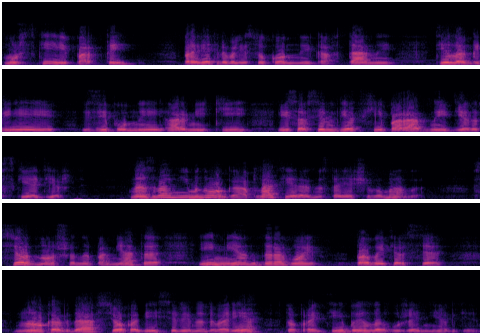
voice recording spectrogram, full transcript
мужские порты, проветривали суконные кафтаны, телогреи, зипуны, армяки и совсем ветхие парадные дедовские одежды. Названий много, а платья настоящего мало. Все ношено, помято, и мех дорогой повытерся, но когда все повесили на дворе, то пройти было уже негде.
